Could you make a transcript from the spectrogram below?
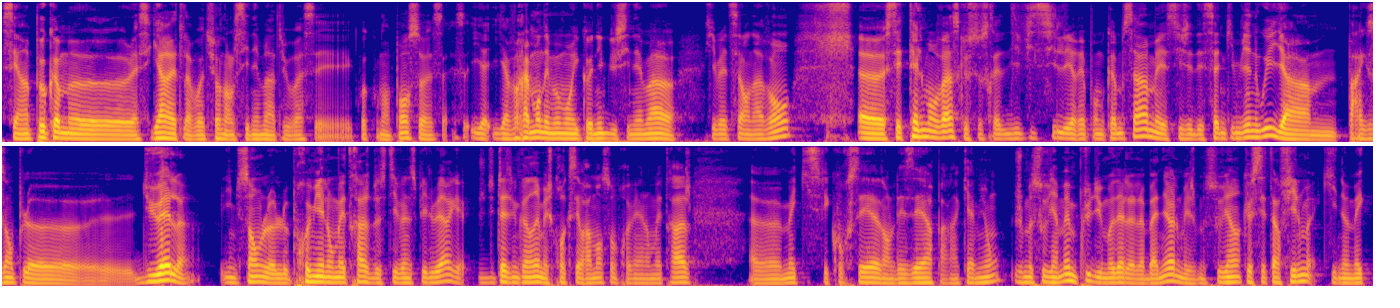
c'est un peu comme euh, la cigarette, la voiture dans le cinéma, tu vois. C'est quoi qu'on en pense. Il y, a vraiment des moments iconiques du cinéma euh, qui mettent ça en avant. Euh, c'est tellement vaste que ce serait difficile d'y répondre comme ça. Mais si j'ai des scènes qui me viennent, oui, il y a hum, par exemple Duel il me semble, le premier long métrage de Steven Spielberg. Je dis peut-être une connerie, mais je crois que c'est vraiment son premier long métrage. Euh, mec qui se fait courser dans le désert par un camion. Je me souviens même plus du modèle à la bagnole, mais je me souviens que c'est un film qui ne met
